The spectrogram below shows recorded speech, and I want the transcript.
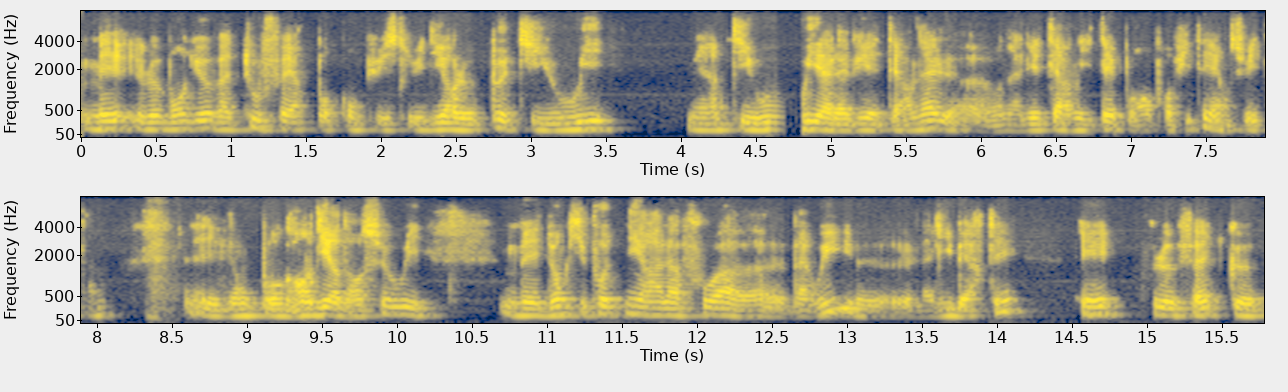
mais le bon Dieu va tout faire pour qu'on puisse lui dire le petit oui, mais un petit oui à la vie éternelle, euh, on a l'éternité pour en profiter ensuite. Hein. Et donc pour grandir dans ce oui. Mais donc il faut tenir à la fois, ben oui, la liberté et le fait que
